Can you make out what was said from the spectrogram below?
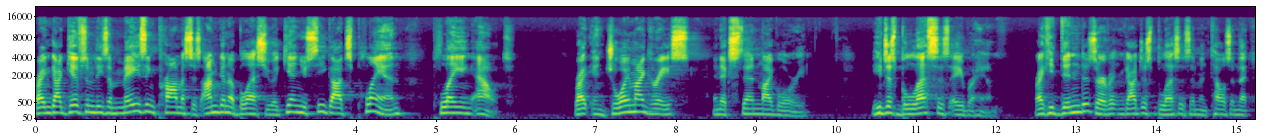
right? And God gives him these amazing promises I'm going to bless you. Again, you see God's plan playing out right? Enjoy my grace and extend my glory. He just blesses Abraham, right? He didn't deserve it, and God just blesses him and tells him that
